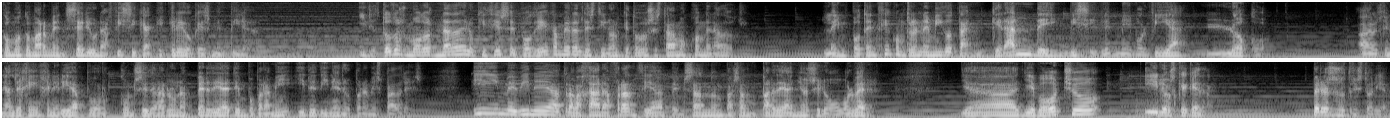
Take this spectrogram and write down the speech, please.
¿Cómo tomarme en serio una física que creo que es mentira? Y de todos modos, nada de lo que hiciese podría cambiar el destino al que todos estábamos condenados. La impotencia contra un enemigo tan grande e invisible me volvía loco. Al final dejé ingeniería por considerarlo una pérdida de tiempo para mí y de dinero para mis padres. Y me vine a trabajar a Francia pensando en pasar un par de años y luego volver. Ya llevo ocho y los que quedan. Pero eso es otra historia.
